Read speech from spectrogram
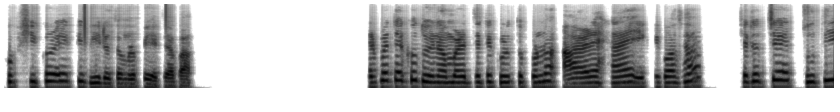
খুব শীঘ্রই একটি ভিডিও তোমরা পেয়ে যাবা। এরপর দেখো দুই নম্বরের যেটি গুরুত্বপূর্ণ, আর হ্যাঁ একটি কথা, সেটা হচ্ছে যদি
